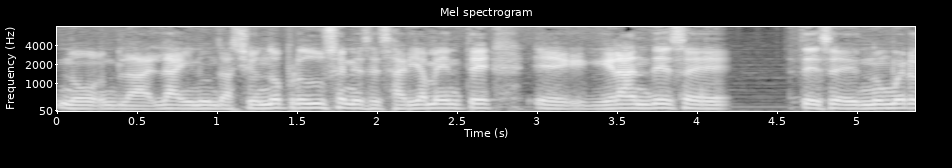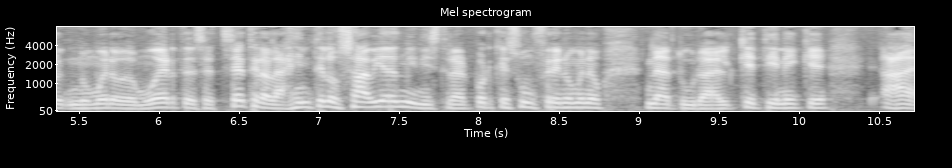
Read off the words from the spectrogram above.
no, la, la inundación no produce necesariamente eh, grandes... eh, número, número de muertes, etcétera. La gente lo sabe administrar porque es un fenómeno natural que tiene que, ah,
